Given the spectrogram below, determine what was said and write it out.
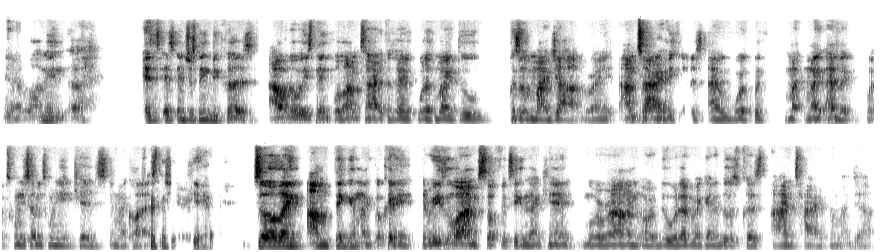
Yeah well i mean uh, it's it's interesting because i would always think well i'm tired because i what if i do because of my job right? I'm tired right. because i work with my, my i had like what 27 28 kids in my class this year. Yeah so like I'm thinking like, okay, the reason why I'm so fatigued and I can't move around or do whatever I can to do is because I'm tired from my job.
